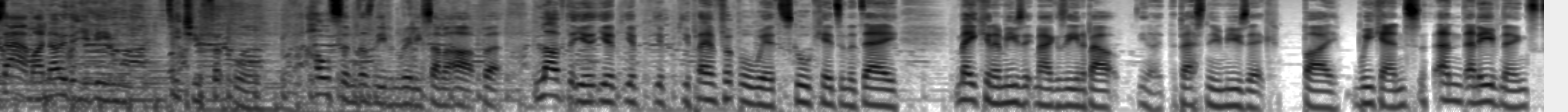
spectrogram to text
Sam, I know that you've been teaching football. Wholesome doesn't even really sum it up, but love that you're, you're, you're, you're you're playing football with school kids in the day, making a music magazine about you know the best new music by weekends and, and evenings.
